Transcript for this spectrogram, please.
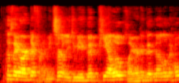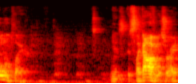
Because they are different. I mean, certainly you can be a good PLO player and a good no limit hold'em player. It's, it's like obvious, right?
